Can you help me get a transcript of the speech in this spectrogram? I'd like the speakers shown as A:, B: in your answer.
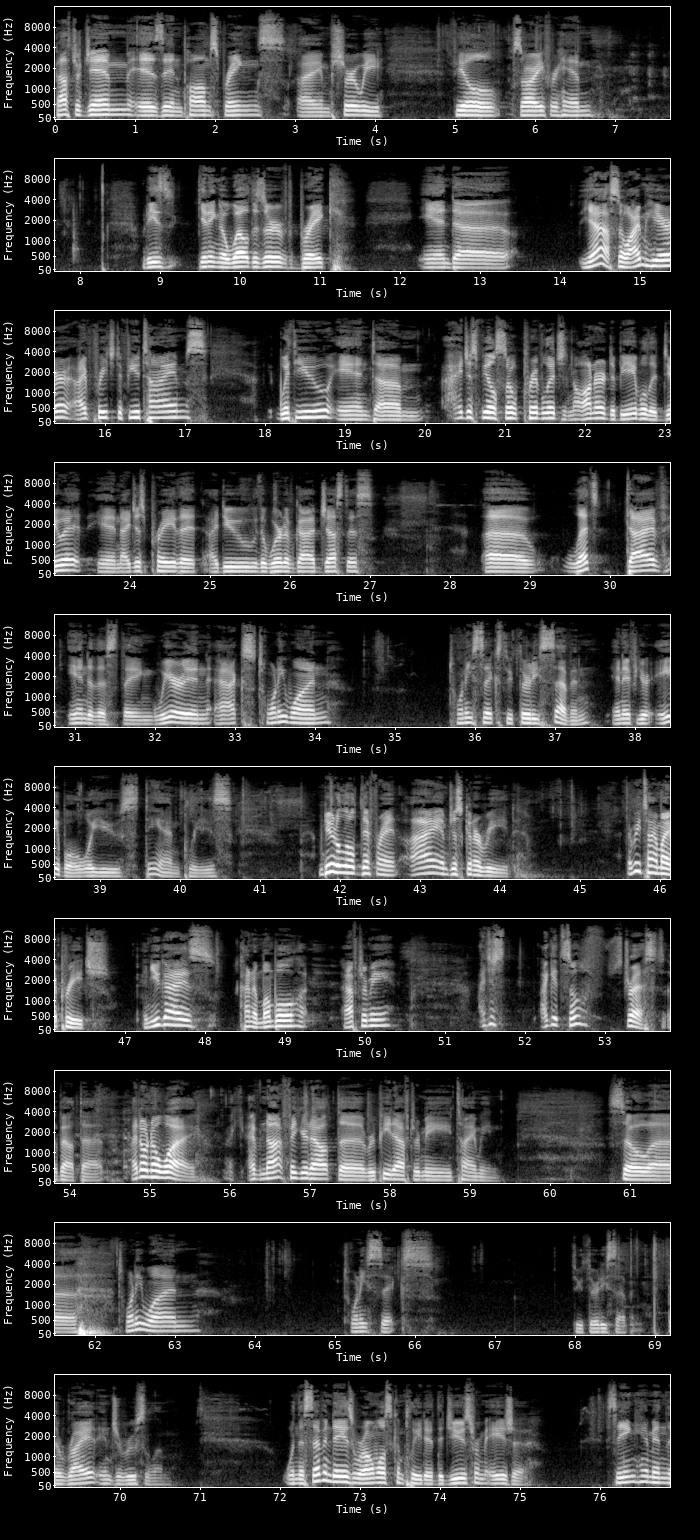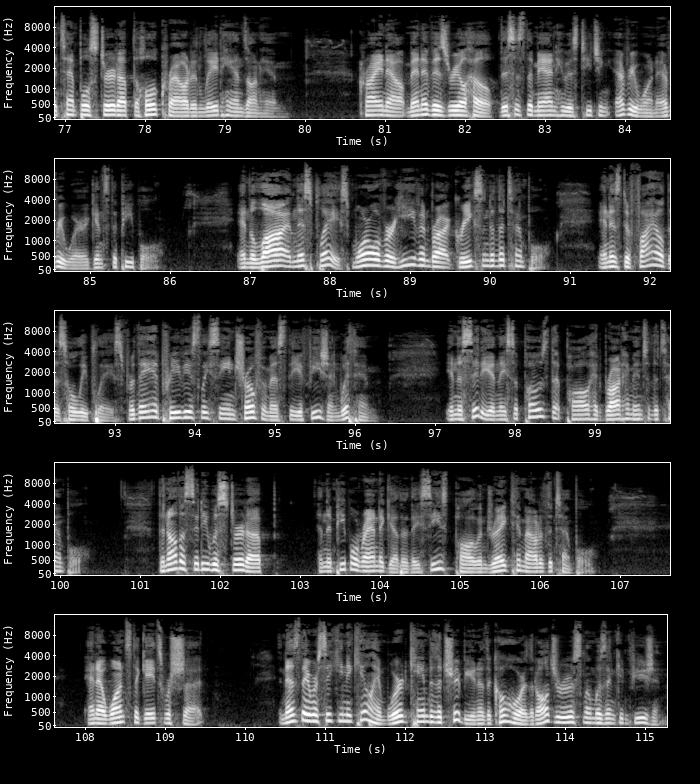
A: Pastor Jim is in Palm Springs. I'm sure we feel sorry for him. But he's getting a well deserved break. And, uh, yeah, so I'm here. I've preached a few times with you and, um, I just feel so privileged and honored to be able to do it. And I just pray that I do the Word of God justice. Uh, let's dive into this thing. We are in Acts 21, 26 through 37. And if you're able, will you stand, please? I'm doing a little different. I am just going to read. Every time I preach, and you guys kind of mumble after me, I just, I get so stressed about that. I don't know why. I have not figured out the repeat after me timing. So, uh, 21, 26 through 37. The riot in Jerusalem. When the seven days were almost completed, the Jews from Asia, seeing him in the temple, stirred up the whole crowd and laid hands on him, crying out, Men of Israel, help! This is the man who is teaching everyone everywhere against the people. And the law in this place. Moreover, he even brought Greeks into the temple and has defiled this holy place, for they had previously seen Trophimus the Ephesian with him in the city, and they supposed that Paul had brought him into the temple. Then all the city was stirred up, and the people ran together. They seized Paul and dragged him out of the temple. And at once the gates were shut. And as they were seeking to kill him, word came to the tribune of the cohort that all Jerusalem was in confusion.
